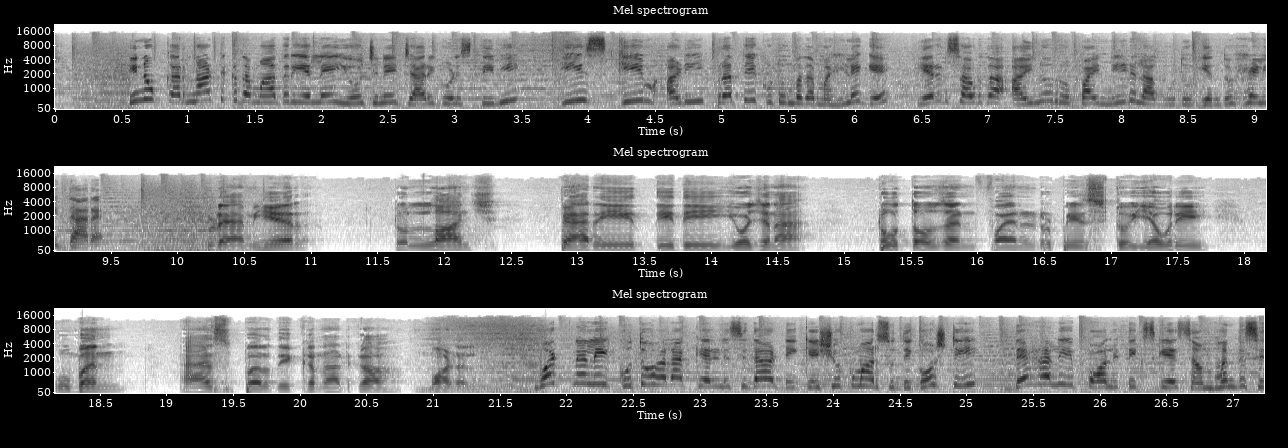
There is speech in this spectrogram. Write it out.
ಇನ್ನು ಕರ್ನಾಟಕದ ಮಾದರಿಯಲ್ಲೇ ಯೋಜನೆ ಜಾರಿಗೊಳಿಸ್ತೀವಿ ಈ scheme ಅಡಿ ಪ್ರತಿ ಕುಟುಂಬದ ಮಹಿಳೆಗೆ ಎರಡ್ ಸಾವಿರದ ಐನೂರು ರೂಪಾಯಿ ನೀಡಲಾಗುವುದು ಎಂದು ಹೇಳಿದ್ದಾರೆ today I am here to launch Pari Didi Yojana, 2,500 rupees to every woman as per the Karnataka model. ಒಟ್ನಲ್ಲಿ ಕುತೂಹಲ ಕೆರಳಿಸಿದ ಡಿಕೆ ಶಿವಕುಮಾರ್ ಸುದ್ದಿಗೋಷ್ಠಿ ದೆಹಲಿ ಪಾಲಿಟಿಕ್ಸ್ಗೆ ಸಂಬಂಧಿಸಿದ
